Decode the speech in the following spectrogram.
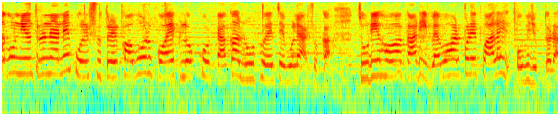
আগুন নিয়ন্ত্রণে আনে। পুলিশ সূত্রের খবর, কয়েক লক্ষ টাকা লুট হয়েছে বলে আশঙ্কা। চুরি হওয়া গাড়ি ব্যবহার করে পালায় অভিযুক্তরা।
